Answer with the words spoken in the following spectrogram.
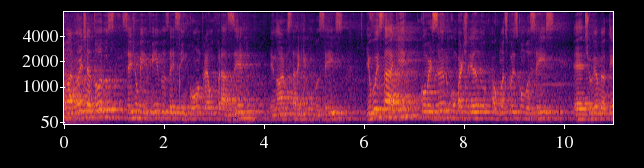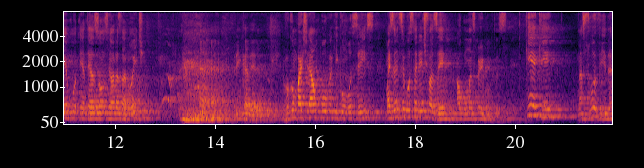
Boa noite a todos, sejam bem-vindos a esse encontro. É um prazer enorme estar aqui com vocês. Eu vou estar aqui conversando, compartilhando algumas coisas com vocês. É, deixa eu ver o meu tempo, tem até as 11 horas da noite. Brincadeira. Eu vou compartilhar um pouco aqui com vocês, mas antes eu gostaria de fazer algumas perguntas. Quem aqui, na sua vida,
